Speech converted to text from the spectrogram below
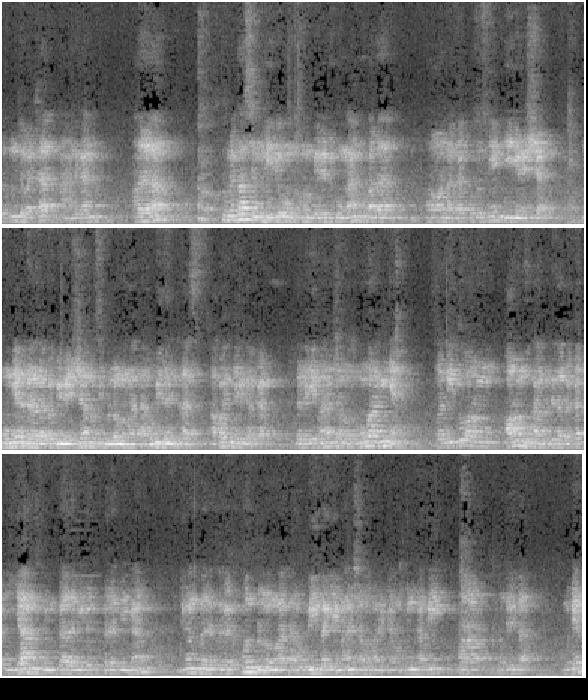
Teman-teman bisa baca. Nah, ini kan adalah komunitas yang berdiri untuk memberi dukungan kepada lembaga khususnya di Indonesia. Mungkin ada lembaga di Indonesia masih belum mengetahui dan jelas apa itu penyakit gagap dan bagaimana cara untuk menguranginya. Selain itu orang orang bukan penderita gagap yang meninggal dan hidup berdampingan dengan penderita gagap pun belum mengetahui bagaimana cara mereka untuk menyikapi para penderita. Kemudian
